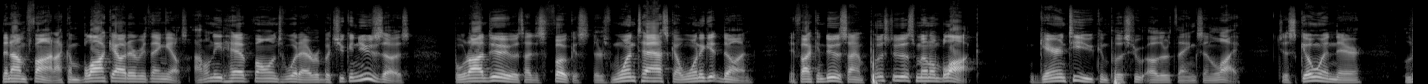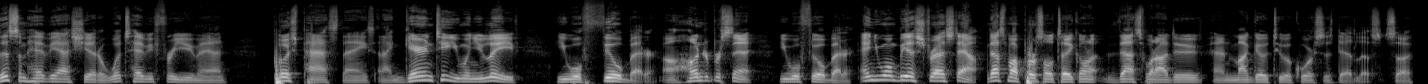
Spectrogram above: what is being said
then I'm fine. I can block out everything else. I don't need headphones, whatever, but you can use those. But what I do is I just focus. There's one task I want to get done. If I can do this, I can push through this mental block. Guarantee you can push through other things in life. Just go in there, lift some heavy ass shit or what's heavy for you, man. Push past things, and I guarantee you when you leave, you will feel better. 100% you will feel better and you won't be as stressed out. That's my personal take on it. That's what I do. And my go to, of course, is deadlifts. So,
